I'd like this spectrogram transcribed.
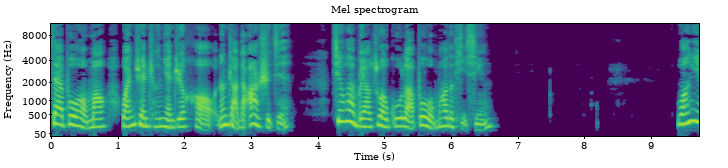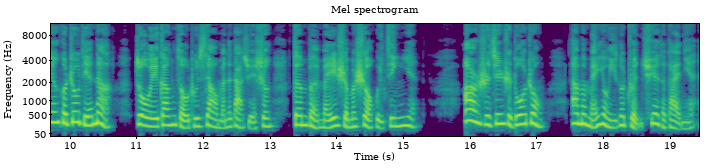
在布偶猫完全成年之后，能长到二十斤，千万不要错估了布偶猫的体型。王岩和周杰娜作为刚走出校门的大学生，根本没什么社会经验，二十斤是多重，他们没有一个准确的概念。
